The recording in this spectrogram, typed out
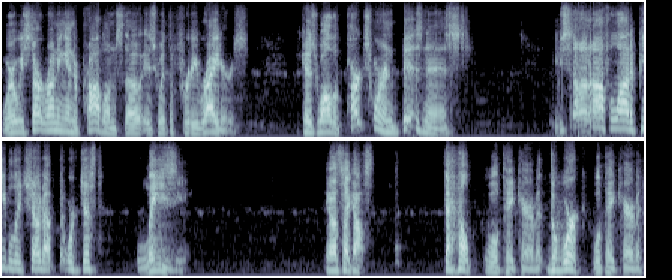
Where we start running into problems, though, is with the free riders. Because while the parks were in business, you saw an awful lot of people that showed up that were just lazy. You know, it's like us. The help will take care of it. The work will take care of it.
